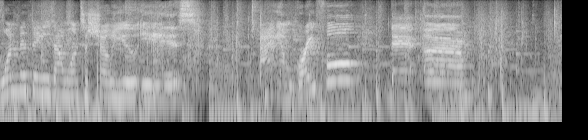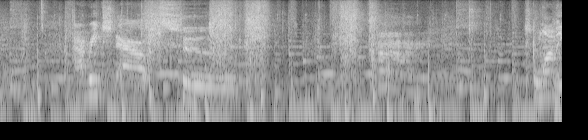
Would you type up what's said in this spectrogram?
One of the things I want to show you is I am grateful that um, I reached out to um, Tawana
